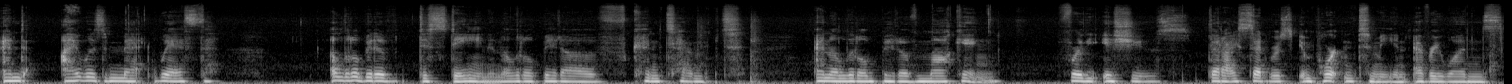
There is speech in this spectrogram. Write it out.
and I was met with a little bit of disdain and a little bit of contempt and a little bit of mocking for the issues that I said was important to me and everyone's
